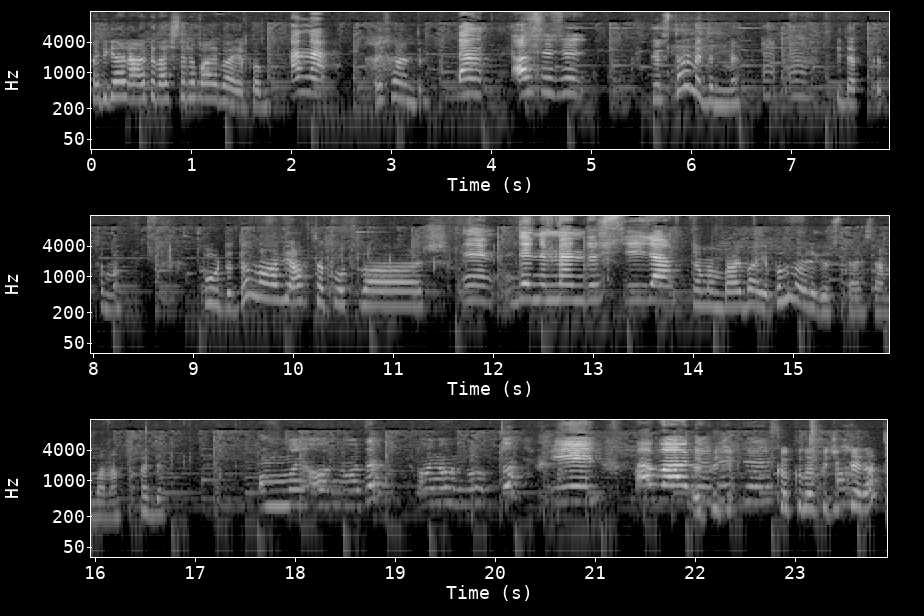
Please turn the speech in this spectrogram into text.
Hadi gel arkadaşlara bay bay yapalım. Anne Efendim ben aşırı göstermedim mi? Bir dakika tamam. Burada da mavi ahtapot var. Dedim ben düşeceğim. Tamam bay bay yapalım öyle göstersen bana. Hadi. Onu unuttum. Onu unuttum. Bir baba Öpücük, kokulu öpücükler at.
